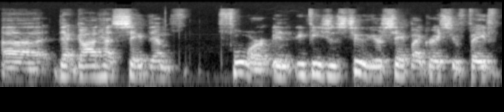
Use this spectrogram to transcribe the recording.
uh, that God has saved them for. In Ephesians 2, you're saved by grace through faith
